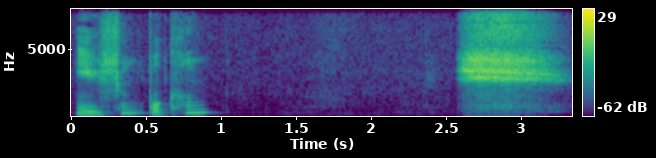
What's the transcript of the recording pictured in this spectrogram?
一声不吭。嘘！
